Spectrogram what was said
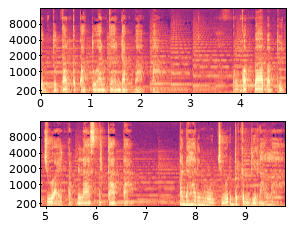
tuntutan kepatuhan kehendak Bapa. Pengkhotbah bab 7 ayat 14 berkata, Pada hari mujur bergembiralah,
